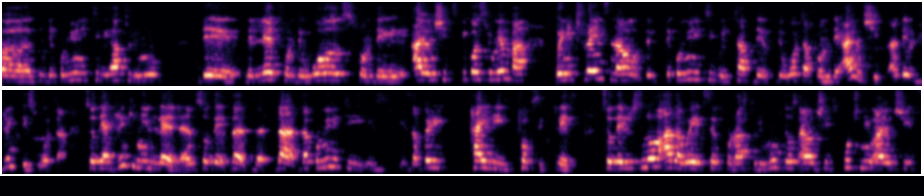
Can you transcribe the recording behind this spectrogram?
uh, in the community. We have to remove the, the lead from the walls, from the iron sheets, because remember, when it rains now, the, the community will tap the, the water from the iron sheets and they'll drink this water. So they are drinking in lead. And so the, the, the, the, the community is, is a very highly toxic place. So there is no other way except for us to remove those iron sheets, put new iron sheets,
